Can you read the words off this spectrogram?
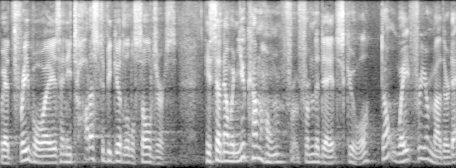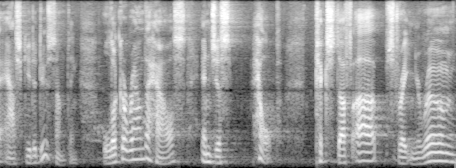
We had three boys, and he taught us to be good little soldiers. He said, Now, when you come home from the day at school, don't wait for your mother to ask you to do something. Look around the house and just help. Pick stuff up, straighten your room,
